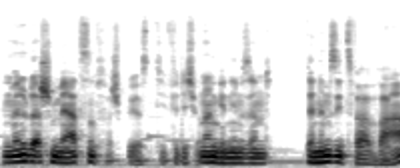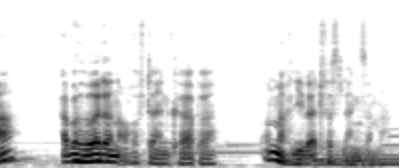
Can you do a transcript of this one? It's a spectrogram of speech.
Und wenn du da Schmerzen verspürst, die für dich unangenehm sind, dann nimm sie zwar wahr, aber hör dann auch auf deinen Körper und mach lieber etwas langsamer.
